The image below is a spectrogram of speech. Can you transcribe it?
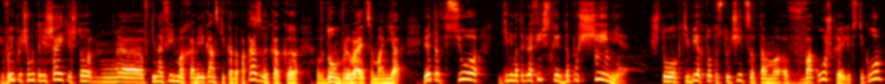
Вы почему-то решаете, что э, в кинофильмах американских, когда показывают, как э, в дом врывается маньяк, это все кинематографическое допущение, что к тебе кто-то стучится там в окошко или в стекло,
